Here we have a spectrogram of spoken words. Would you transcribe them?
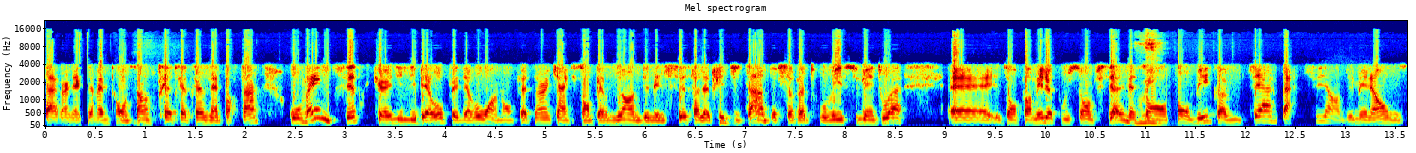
faire un examen de conscience très, très, très important, au même titre que les libéraux fédéraux en ont fait un quand ils sont perdus en 2006. Ça a pris du temps pour se retrouver. Souviens-toi, euh, ils ont formé l'opposition officielle, mais ils sont tombés comme tiers parti en 2011.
